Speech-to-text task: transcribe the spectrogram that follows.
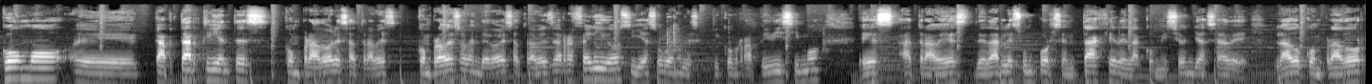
cómo eh, captar clientes compradores a través, compradores o vendedores a través de referidos y eso bueno les explico rapidísimo, es a través de darles un porcentaje de la comisión ya sea de lado comprador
